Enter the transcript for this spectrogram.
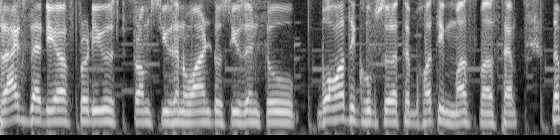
tracks that you have produced from season 1 to season 2 बहुत ही खूबसूरत है बहुत ही मस्त मस्त है। The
